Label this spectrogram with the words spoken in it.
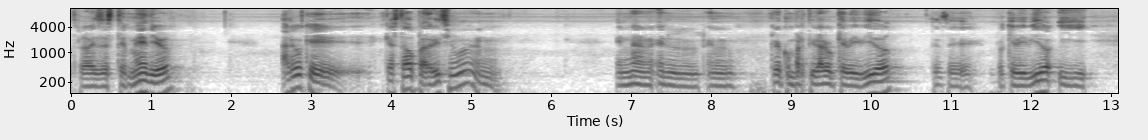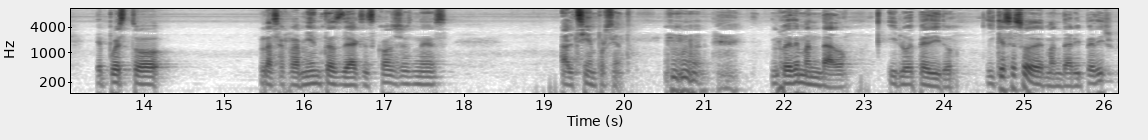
a través de este medio, algo que, que ha estado padrísimo en, en, en quiero compartir algo que he vivido, desde lo que he vivido y he puesto las herramientas de Access Consciousness al 100%. lo he demandado y lo he pedido. ¿Y qué es eso de demandar y pedir?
